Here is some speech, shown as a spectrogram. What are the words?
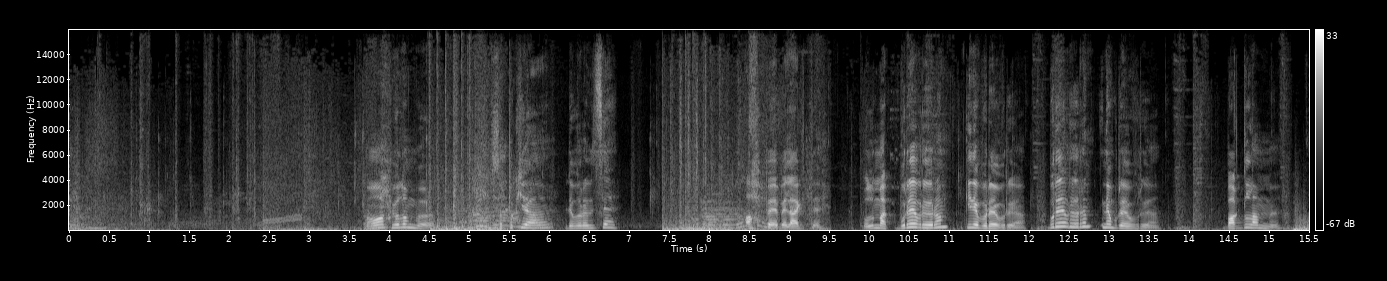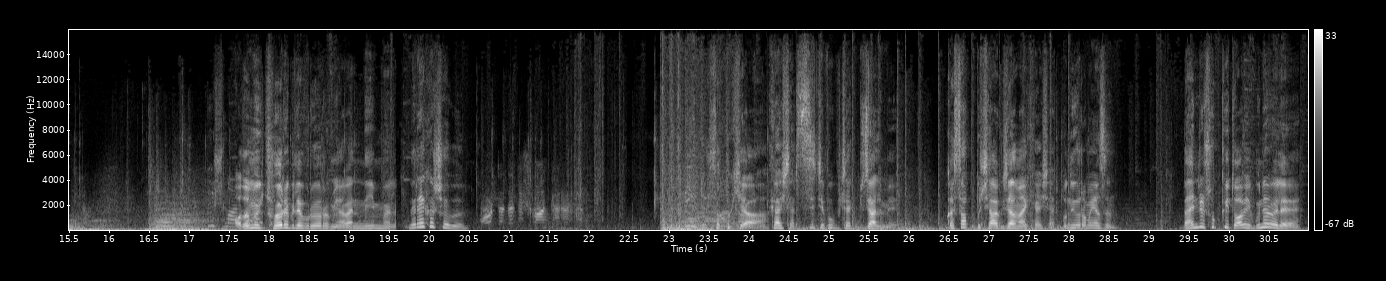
Ne yapıyor oğlum bu? Sapık ya. Bir de vurabilse. Ah be bela gitti. Oğlum bak buraya vuruyorum yine buraya vuruyor. Buraya vuruyorum yine buraya vuruyor. Bug'lı lan mı? Adamı kör bile vuruyorum ya ben neyim böyle. Nereye kaçıyor bu? Sapık ya. Arkadaşlar sizce bu bıçak güzel mi? Bu kasap bıçağı güzel mi arkadaşlar? Bunu yoruma yazın. Bence çok kötü abi. Bu ne böyle?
